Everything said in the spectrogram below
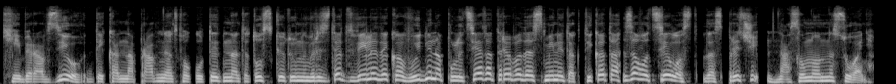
Кебер Авзио, декан на правниот факултет на Тетовскиот универзитет, вели дека во иднина полицијата треба да смени тактиката за во целост да спречи насилно однесување постапување.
